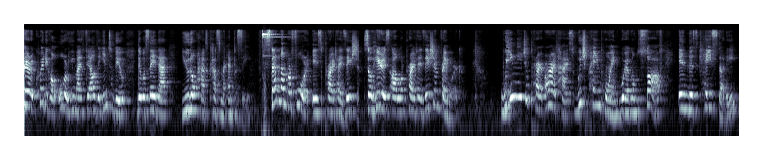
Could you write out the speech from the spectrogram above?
Very critical or you might fail the interview. They will say that you don't have customer empathy. Step number four is prioritization. So here is our prioritization framework. We need to prioritize which pain point we're going to solve in this case study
